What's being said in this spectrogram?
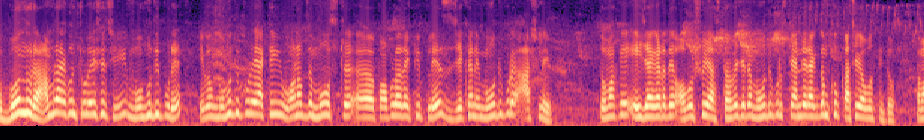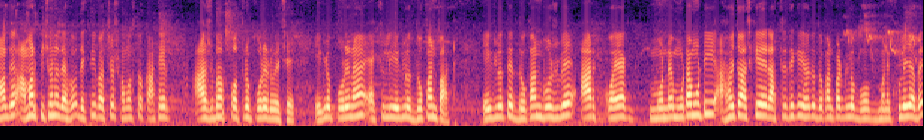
তো বন্ধুরা, আমরা এখন চলে এসেছি মহুদিপুরে এবং মহুদীপুরে একটি one of the most popular একটি প্লেস যেখানে মহুদীপুরে আসলে তোমাকে এই জায়গাটাতে অবশ্যই আসতে হবে, যেটা মহুদীপুর স্ট্যান্ডের একদম খুব কাছেই অবস্থিত। আমাদের, আমার পিছনে দেখো, দেখতেই পাচ্ছ, সমস্ত কাঠের আসবাবপত্র পড়ে রয়েছে। এগুলো পড়ে না অ্যাকচুয়ালি এগুলো দোকানপাট। এইগুলোতে দোকান বসবে, আর কয়েক মানে মোটামুটি হয়তো আজকে রাত্রে থেকেই হয়তো দোকানপাটগুলো মানে খুলে যাবে।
